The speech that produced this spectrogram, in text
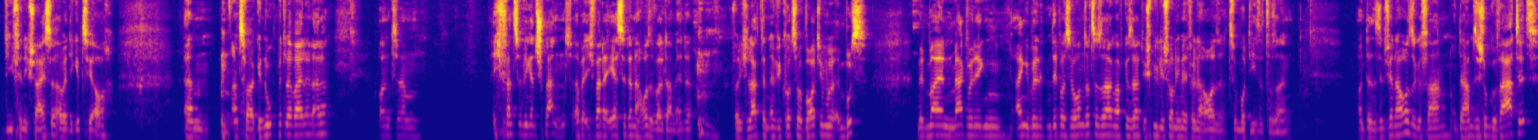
die finde ich scheiße, aber die gibt's hier auch. Ähm, und zwar genug mittlerweile leider. Und ähm, ich fand es irgendwie ganz spannend, aber ich war der Erste, der nach Hause wollte am Ende. weil ich lag dann irgendwie kurz vor Baltimore im Bus mit meinen merkwürdigen, eingebildeten Depressionen sozusagen und habe gesagt, ich spiele die schon nicht mehr, ich nach Hause, zu Mutti sozusagen. Und dann sind wir nach Hause gefahren und da haben sie schon gewartet.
